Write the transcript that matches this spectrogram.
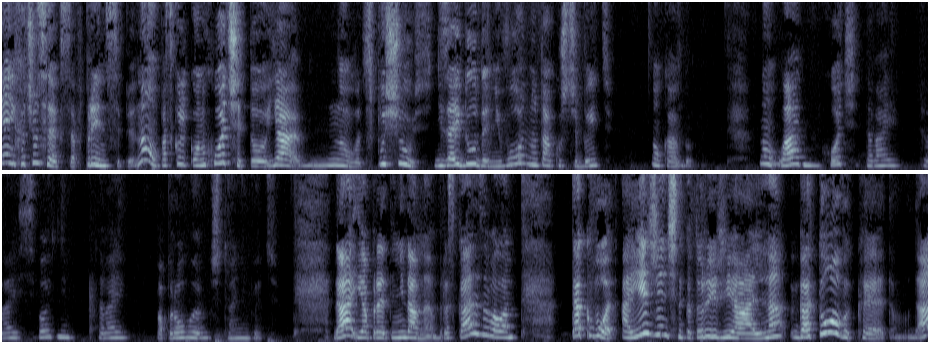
я не хочу секса, в принципе. Ну, поскольку он хочет, то я, ну, вот, спущусь, не зайду до него, ну, так уж и быть. Ну, как бы. Ну, ладно, хочет, давай, давай сегодня, давай попробуем что-нибудь. Да, я про это недавно рассказывала. Так вот, а есть женщины, которые реально готовы к этому, да,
